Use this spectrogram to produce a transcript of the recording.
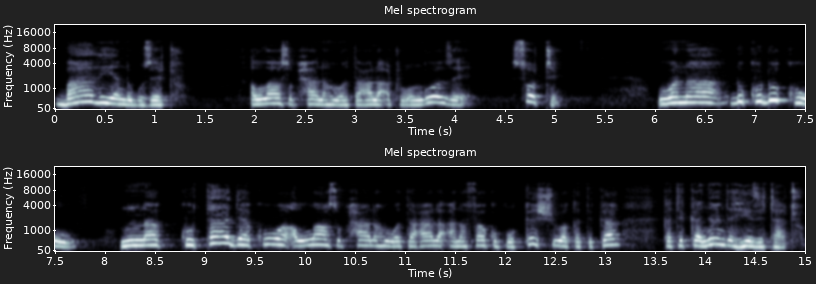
baadhi ya ndugu zetu Allah subhanahu wa ta'ala atuongoze sote wana dukuduku na kutaja kuwa Allah subhanahu wa ta'ala anafaa kupokeshwa katika katika nyanja hizi tatu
